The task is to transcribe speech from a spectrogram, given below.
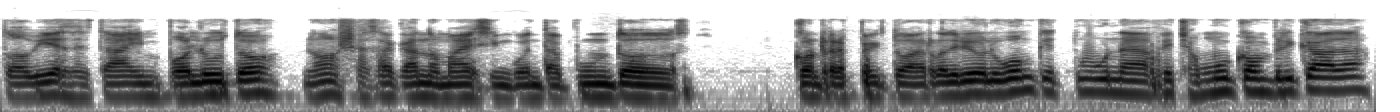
todavía se está impoluto, ¿no? Ya sacando más de 50 puntos con respecto a Rodrigo Lugón, que tuvo una fecha muy complicada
